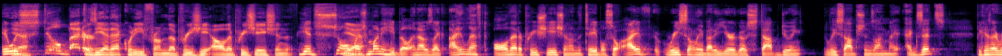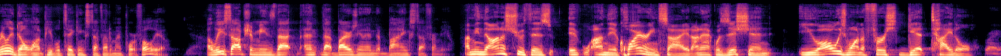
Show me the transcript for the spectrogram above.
it was Yeah. still better. because he had equity from the appreciate all the appreciation. He had so Yeah. much money he built, and I was like, I left all that appreciation on the table. So I've recently, about a year ago, stopped doing lease options on my exits because I really don't want people taking stuff out of my portfolio. A lease option means that and that buyer's going to end up buying stuff from you. I mean, the honest truth is, if, on the acquiring side, on acquisition, you always want to first get title. Right.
